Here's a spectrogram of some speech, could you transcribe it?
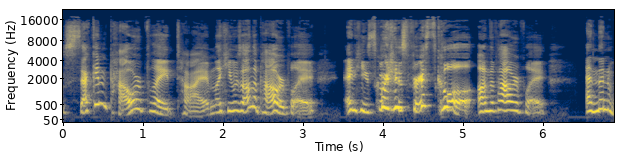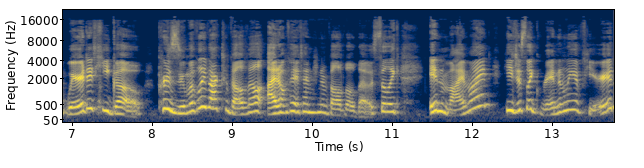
second power play time. Like, he was on the power play and he scored his first goal on the power play. And then where did he go? Presumably back to Belleville. I don't pay attention to Belleville though. So like in my mind, he just like randomly appeared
